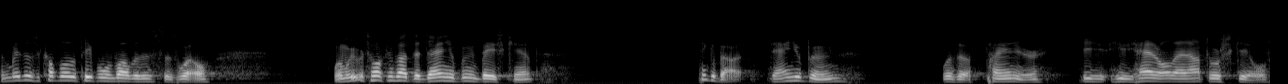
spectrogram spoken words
and there's a couple other people involved with this as well. When we were talking about the Daniel Boone Base Camp, think about it. Daniel Boone was a pioneer. He, he had all that outdoor skills.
